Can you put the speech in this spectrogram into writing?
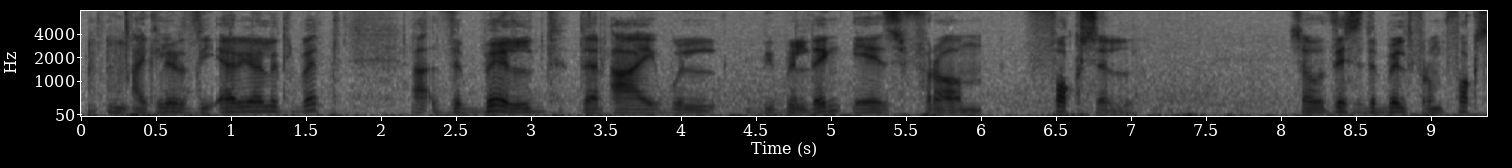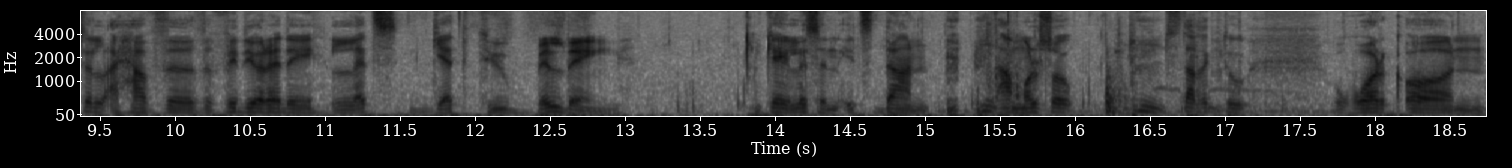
I cleared the area a little bit. Uh, the build that I will be building is from Foxel. So this is the build from Foxel. I have the, the video ready. Let's get to building. Okay, listen, it's done. I'm also starting to work on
